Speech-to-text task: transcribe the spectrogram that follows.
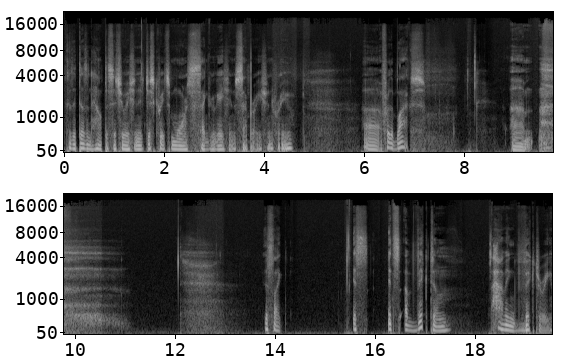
because it doesn't help the situation. It just creates more segregation, separation for you. Uh, for the blacks, um, it's like it's it's a victim having victory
